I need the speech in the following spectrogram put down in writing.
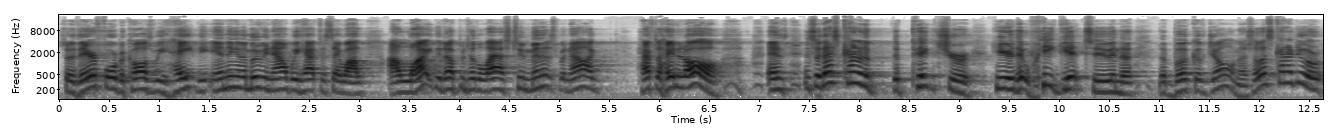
So, therefore, because we hate the ending of the movie, now we have to say, well, I liked it up until the last two minutes, but now I have to hate it all. And, and so that's kind of the, the picture here that we get to in the, the book of Jonah. So let's kind of do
